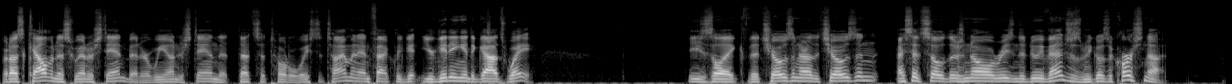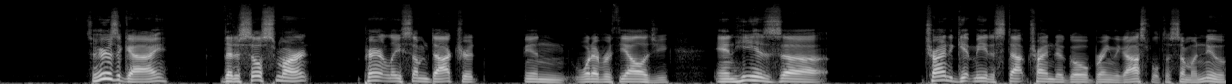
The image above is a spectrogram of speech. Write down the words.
but us Calvinists, we understand better. We understand that that's a total waste of time, and in fact, you're getting into God's way. He's like, the chosen are the chosen. I said, so there's no reason to do evangelism. He goes, of course not. So here's a guy that is so smart, apparently some doctorate in whatever theology, and he is uh, trying to get me to stop trying to go bring the gospel to someone new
